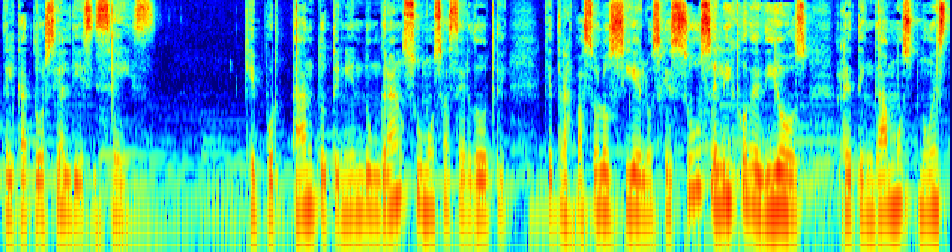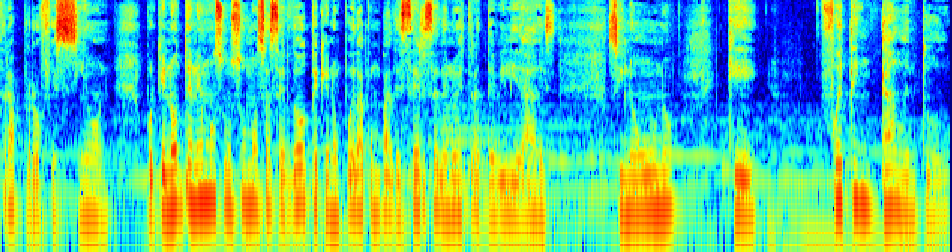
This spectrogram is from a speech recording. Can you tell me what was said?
del 14 al 16. Que por tanto, teniendo un gran sumo sacerdote que traspasó los cielos, Jesús el Hijo de Dios, retengamos nuestra profesión, porque no tenemos un sumo sacerdote que no pueda compadecerse de nuestras debilidades, sino uno que fue tentado en todo.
